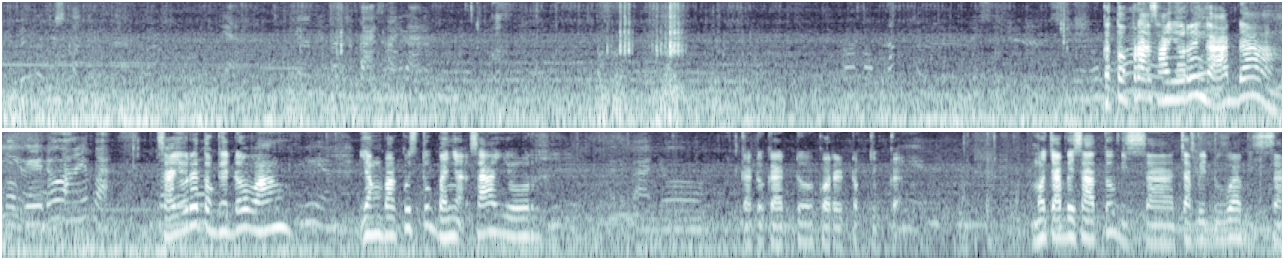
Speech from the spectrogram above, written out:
Tapi bagus kan juga. iya Dia lebih banyak Suka sayuran. sayuran. Kalau toprak cuma isinya Ketoprak sayurnya nggak ada. toge doang ya pak Sayurnya toge doang. iya Yang bagus tuh banyak sayur. gado Gado-gado, koredok juga. iya Mau cabai satu bisa, cabai dua bisa.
